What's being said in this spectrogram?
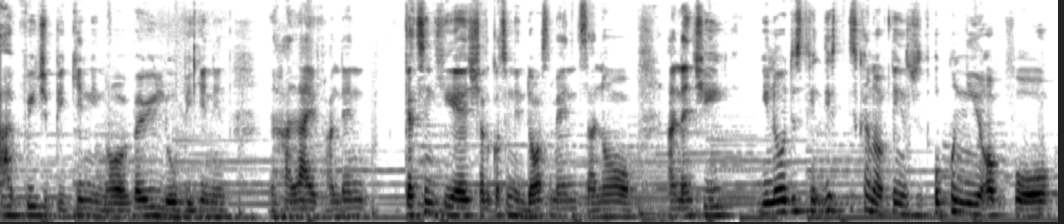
average beginning or very low beginning in her life, and then getting here, she has gotten endorsements and all, and then she, you know, this thing, this this kind of things just open you up for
